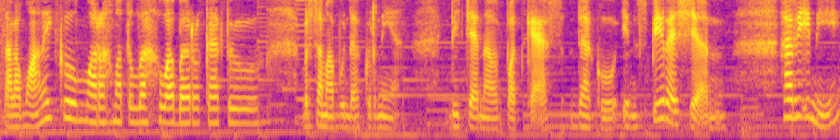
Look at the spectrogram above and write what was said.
Assalamualaikum warahmatullahi wabarakatuh. Bersama Bunda Kurnia di channel podcast Daku Inspiration. Hari ini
